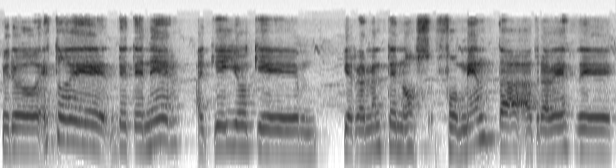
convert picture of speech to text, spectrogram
pero esto de, de tener aquello que, que realmente nos fomenta a través de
